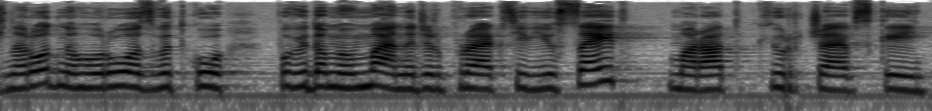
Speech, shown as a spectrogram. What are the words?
міжнародного розвитку, повідомив менеджер проєктів USAID Марат Кюрчевський.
